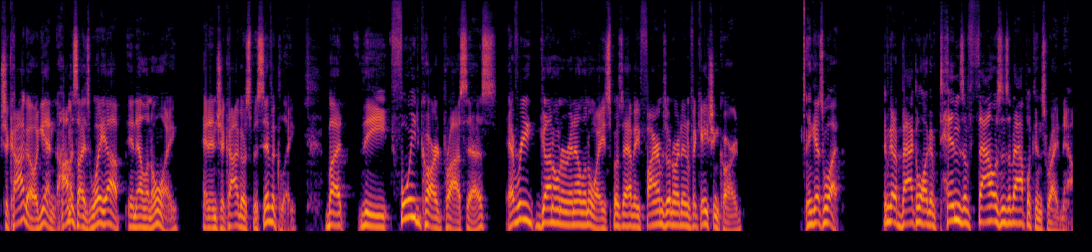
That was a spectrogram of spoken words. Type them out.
Chicago, again, homicides way up in Illinois and in Chicago specifically. But the FOID card process, every gun owner in Illinois is supposed to have a firearms owner identification card. And guess what? They've got a backlog of tens of thousands of applicants right now.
